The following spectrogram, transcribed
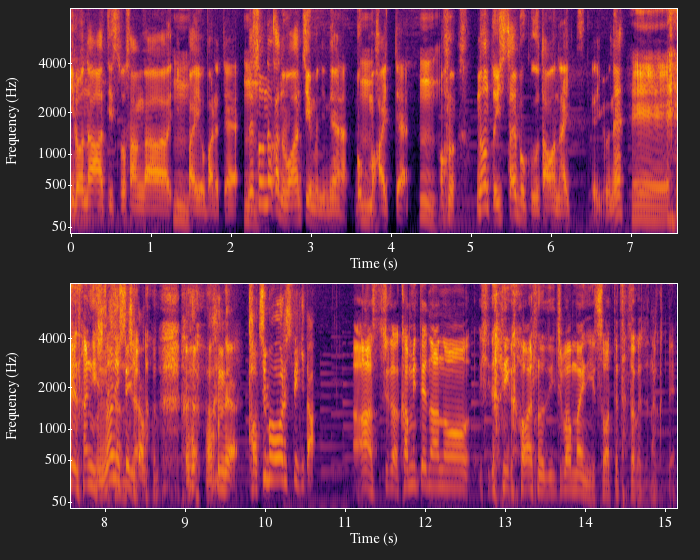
いろんなアーティストさんがいっぱい呼ばれて、うんでその中のワンチームにね僕も入って、うん。なんと一切僕歌わないっていうねえー、何してた何してきたの ね立ち回りしてきたあ、違う。上手のあの、左側の一番前に座ってたとかじゃなくて。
